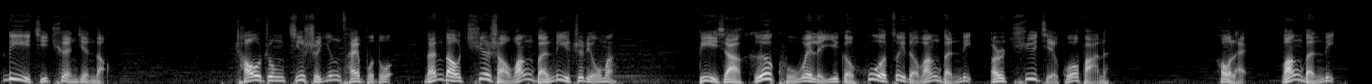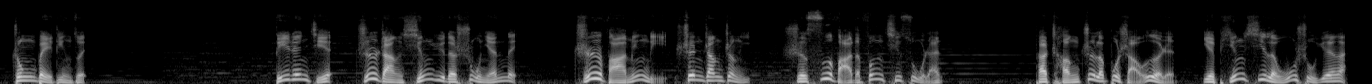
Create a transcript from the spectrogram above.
立即劝谏道：“朝中即使英才不多，难道缺少王本立之流吗？陛下何苦为了一个获罪的王本立而曲解国法呢？”后来，王本立终被定罪。狄仁杰执掌刑狱的数年内，执法明理，伸张正义，使司法的风气肃然。他惩治了不少恶人，也平息了无数冤案，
